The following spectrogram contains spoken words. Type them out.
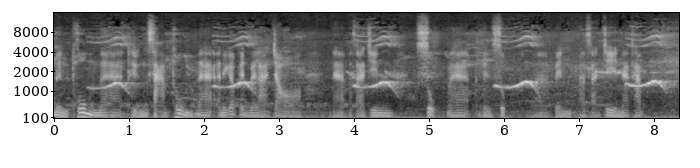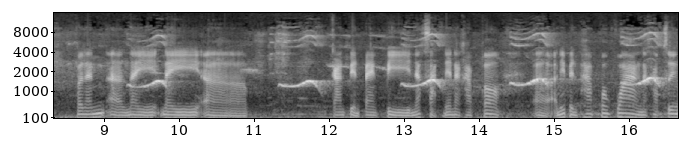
หนึ่งทุ่มนะฮะถึงสามทุ่มนะฮะอันนี้ก็เป็นเวลาจอนะภาษาจีนสุกนะฮะเป็นสุกเป็นภาษาจีนนะครับ เพราะฉะนั้นในใน การเปลี่ยนแปลงปีนักสัตว์เนี่ยนะครับ ก็อันนี้เป็นภาพกว้างๆนะครับ ซึ่ง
